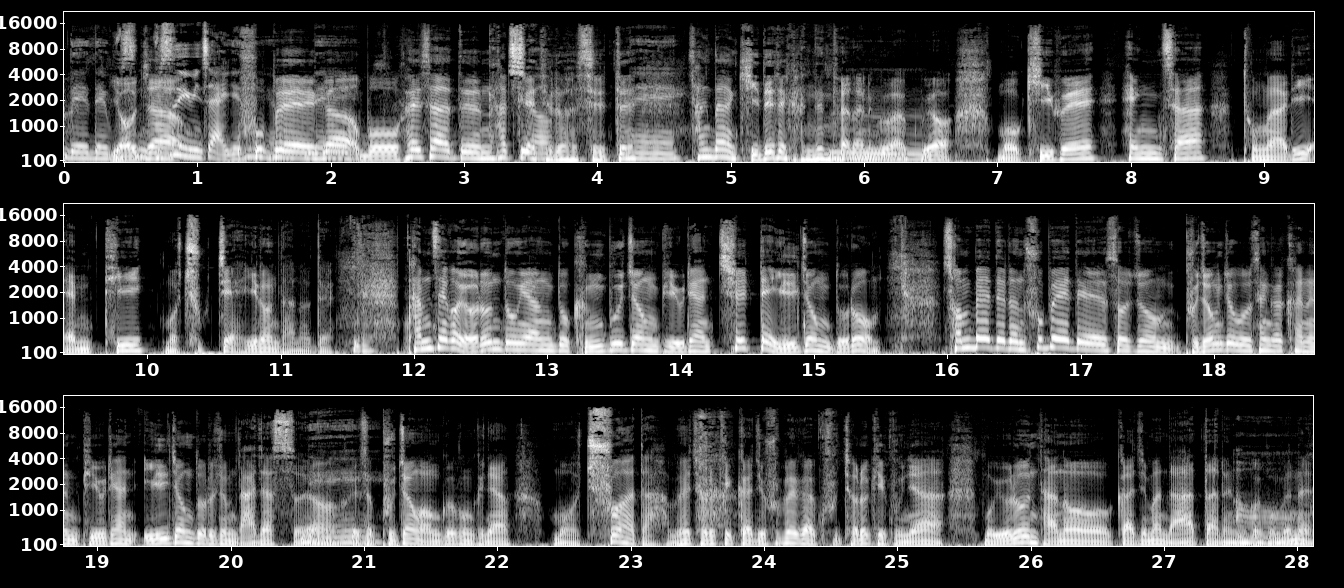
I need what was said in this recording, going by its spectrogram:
네네. 무슨- 여자 무슨 의미인지 알겠네요. 후배가 네. 뭐 회사든 그쵸. 학교에 들어왔을 때 네. 상당한 기대를 갖는다라는 음. 것 같고요. 뭐 기회, 행사, 동아리, MT, 뭐 축제 이런 단어들. 네. 탐색어 여론 동향도 긍부정 비율이 한 7대 1 정도로 선배들은 후배에 대해서 좀 부정적으로 생각하는 비율이 한 1 정도로 좀 낮았어요. 네. 그래서 부정 언급은 그냥 뭐 추하다. 왜 저렇게까지 후배가 구- 저렇게 구냐. 뭐 이런 단어까지만 나왔다는 어. 걸 보면 은이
